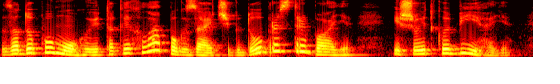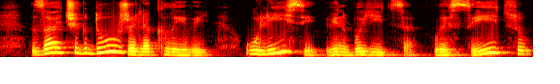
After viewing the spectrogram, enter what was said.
За допомогою таких лапок зайчик добре стрибає і швидко бігає. Зайчик дуже лякливий. У лісі він боїться лисицю,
